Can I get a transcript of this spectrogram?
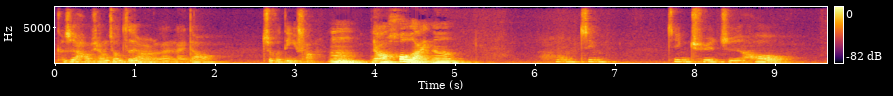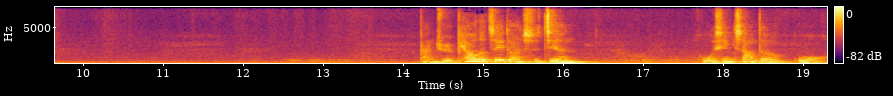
可是好像就自然而然来到这个地方。嗯，然后后来呢？然后进进去之后，感觉飘的这一段时间。火星上的我，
